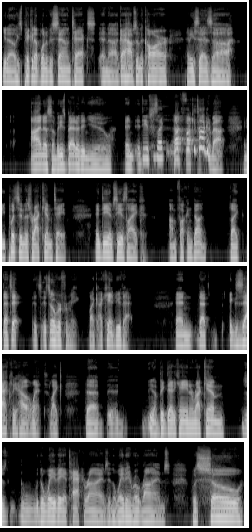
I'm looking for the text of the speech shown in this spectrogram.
You know, he's picking up one of his sound techs, and uh, a guy hops in the car and he says, uh, "I know somebody's better than you." And, and DMC's like, "What the fuck are you talking about?" And he puts in this Rakim tape, and DMC is like, "I'm fucking done. Like that's it. It's it's over for me. Like I can't do that." And that's exactly how it went. Like the, uh, you know, Big Daddy Kane and Rakim, just the, the way they attacked rhymes and the way they wrote rhymes was so,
